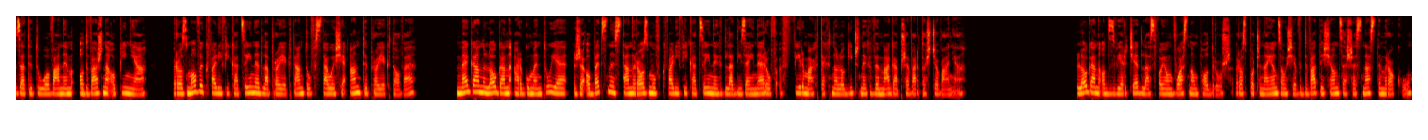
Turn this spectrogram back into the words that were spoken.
zatytułowanym Odważna opinia, rozmowy kwalifikacyjne dla projektantów stały się antyprojektowe, Megan Logan argumentuje, że obecny stan rozmów kwalifikacyjnych dla designerów w firmach technologicznych wymaga przewartościowania. Logan odzwierciedla swoją własną podróż, rozpoczynającą się w 2016 roku,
